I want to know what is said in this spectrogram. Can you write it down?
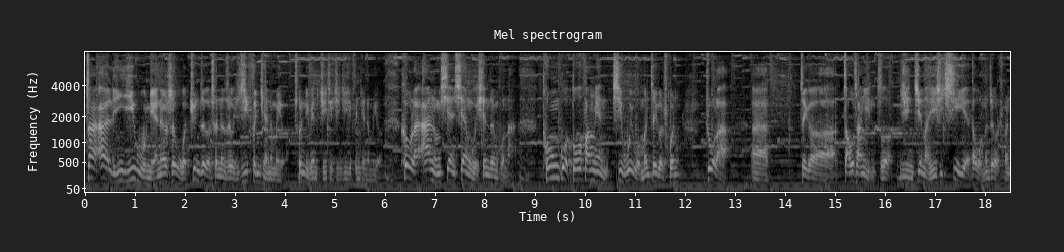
在二零一五年的时候，我进这个村的时候一分钱都没有，村里边的集体经济一分钱都没有。后来安龙县县委县政府呢，通过多方面去为我们这个村做了呃，这个招商引资，引进了一些企业到我们这个村，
